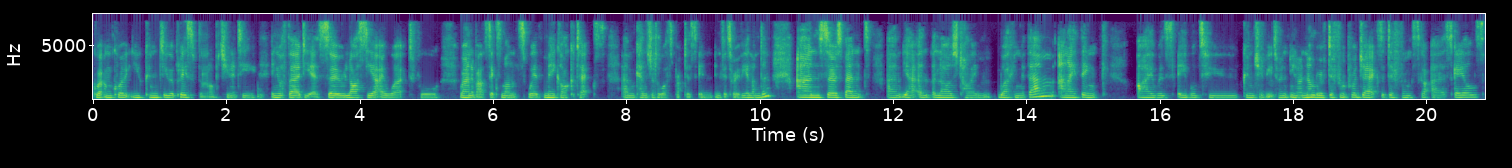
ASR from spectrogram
quote unquote, you can do a placement opportunity in your third year. So last year I worked for around about six months with Make Architects, um, Ken Shuttleworth's practice in, in Fitzrovia, London. And so I spent, um, yeah, a, a large time working with them. And I think I was able to contribute to you know a number of different projects at different uh, scales,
